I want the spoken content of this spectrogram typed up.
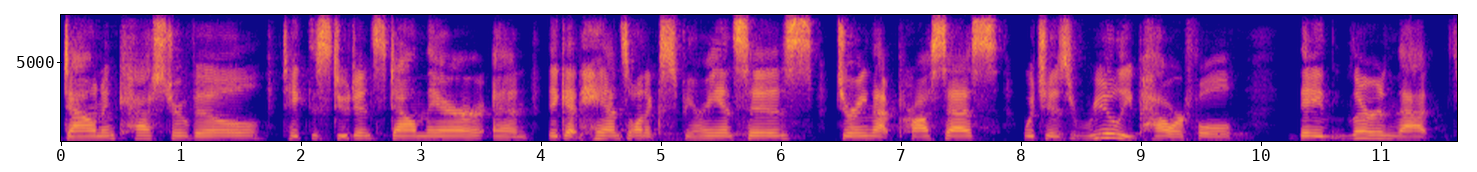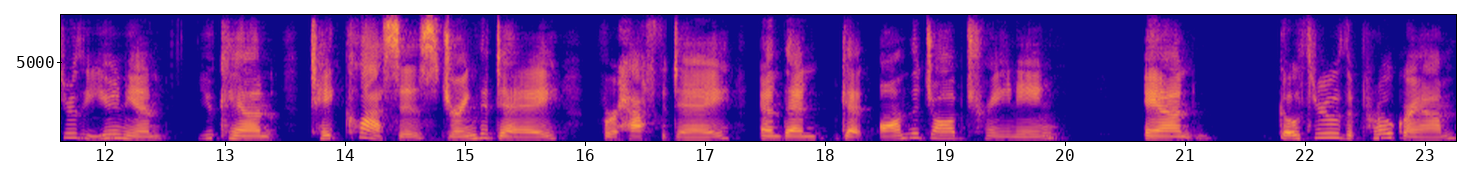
down in Castroville, take the students down there, and they get hands-on experiences during that process, which is really powerful. They learn that through the union, you can take classes during the day for half the day and then get on the job training and go through the program,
